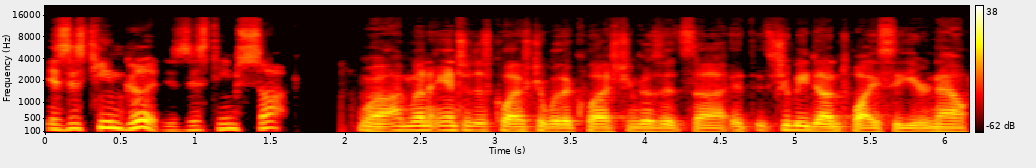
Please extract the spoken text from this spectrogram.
is this team good? Is this team suck? Well, I'm going to answer this question with a question because it's uh, it, it should be done twice a year. Now,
